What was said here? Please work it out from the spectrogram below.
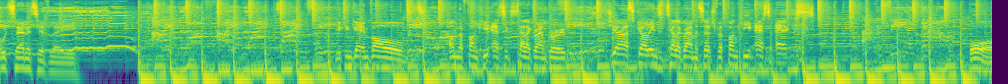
Alternatively, you can get involved on the Funky Essex Telegram group. Just go into Telegram and search for Funky SX. Or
